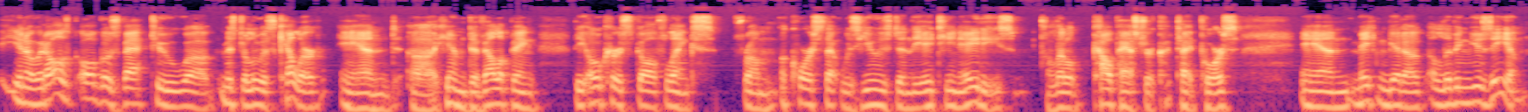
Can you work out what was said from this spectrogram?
you know, it all all goes back to uh, Mr. Lewis Keller and uh, him developing the Oakhurst Golf Links from a course that was used in the 1880s, a little cow pasture type course, and making it a, a living museum.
